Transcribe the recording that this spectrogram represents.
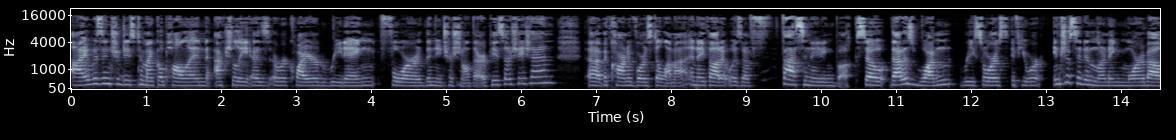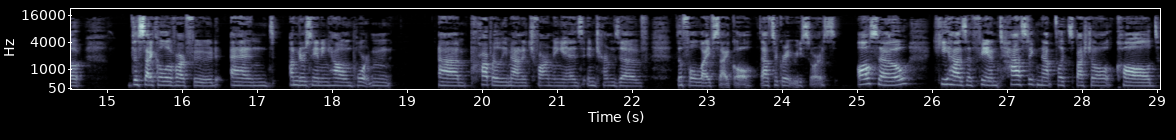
I was introduced to Michael Pollan actually as a required reading for the Nutritional Therapy Association, uh, The Carnivore's Dilemma. And I thought it was a fascinating book. So that is one resource if you were interested in learning more about the cycle of our food and understanding how important um, properly managed farming is in terms of the full life cycle. That's a great resource. Also, he has a fantastic Netflix special called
